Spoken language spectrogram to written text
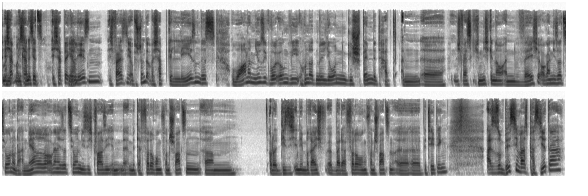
man, ich hab, man ich kann hab, es jetzt Ich habe ja, Ja? gelesen, ich weiß nicht, ob es stimmt, aber ich habe gelesen, dass Warner Music wohl irgendwie 100 Millionen gespendet hat an, äh, ich weiß nicht genau an welche Organisation oder an mehrere Organisationen, die sich quasi in, äh, mit der Förderung von Schwarzen ähm, oder die sich in dem Bereich äh, bei der Förderung von Schwarzen äh, äh, betätigen. Also so ein bisschen was passiert da.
